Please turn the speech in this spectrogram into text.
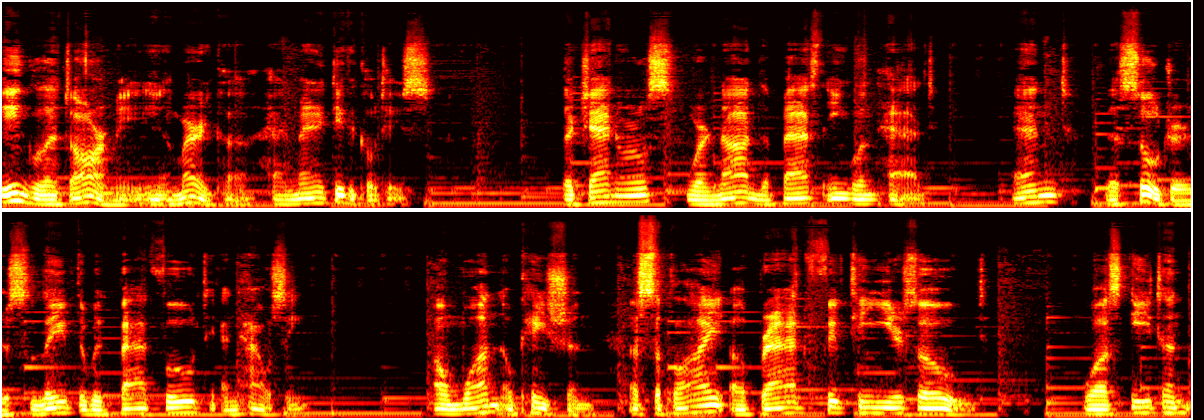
England's army in America had many difficulties. The generals were not the best England had, and the soldiers lived with bad food and housing. On one occasion, a supply of bread 15 years old was eaten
